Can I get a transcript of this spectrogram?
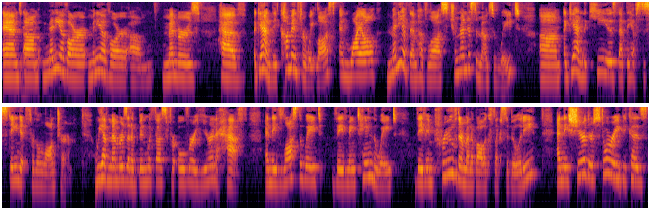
and yeah. um, many of our many of our um, members have again they come in for weight loss and while many of them have lost tremendous amounts of weight um, again the key is that they have sustained it for the long term. We have members that have been with us for over a year and a half and they've lost the weight they've maintained the weight they've improved their metabolic flexibility and they share their story because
